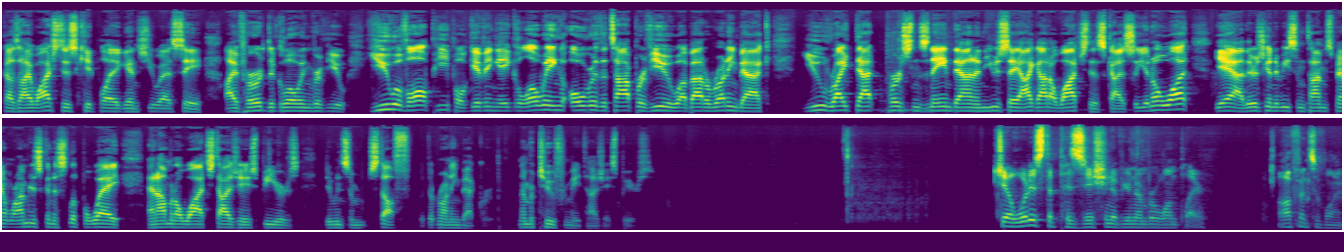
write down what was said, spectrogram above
because I watched this kid play against USC. I've heard the glowing review. You of all people giving a glowing over the top review about a running back. You write that person's name down and you say, I gotta watch this guy. So you know what? Yeah, there's gonna be some time spent where I'm just gonna slip away and I'm gonna watch Tyjae Spears doing some stuff with the running back group. Number two for me, Tyjae Spears. Joe, what is the position of your number one player? Offensive line.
